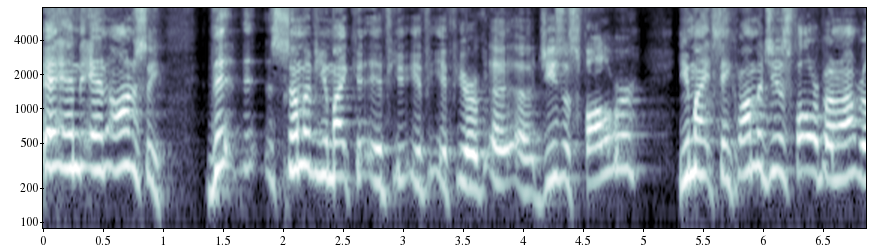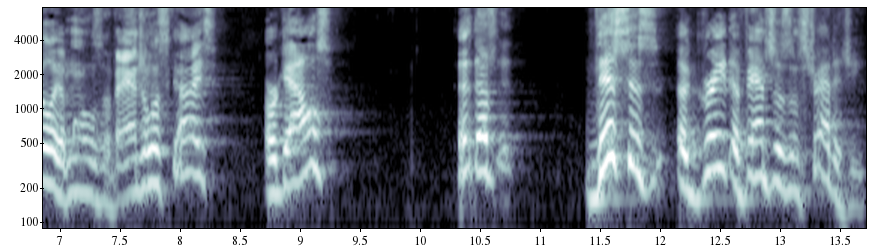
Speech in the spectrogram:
And, and, honestly, some of you might, if, you, if, if you're a, a, Jesus follower, you might think, well, I'm a Jesus follower, but I'm not really one of those evangelist guys or gals. That's, this is a great evangelism strategy.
